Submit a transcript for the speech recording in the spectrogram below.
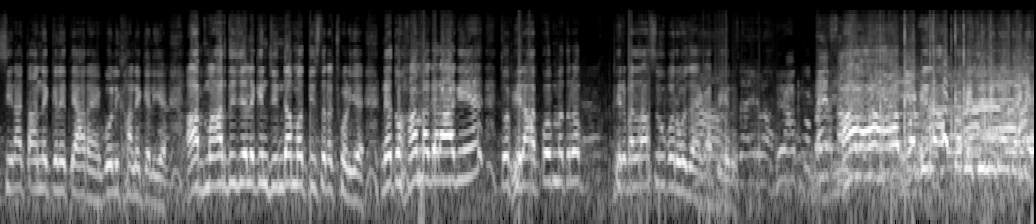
सीना तानने के लिए तैयार हैं गोली खाने के लिए। आप मार दीजिए लेकिन ज़िंदा मत इस तरह छोड़िए। नहीं तो हम अगर आ गए हैं तो फिर आपको मतलब फिर बर्दाश्त से ऊपर हो जाएगा फिर। हाँ, हाँ, आपको फिर आपको भी जीने नहीं देंगे।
